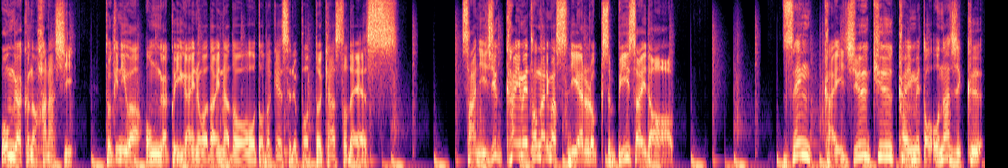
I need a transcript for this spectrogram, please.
音楽の話。時には音楽以外の話題などをお届けするポッドキャストです。さあ20回目となります。リアルロックス B サイド。前回19回目と同じく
